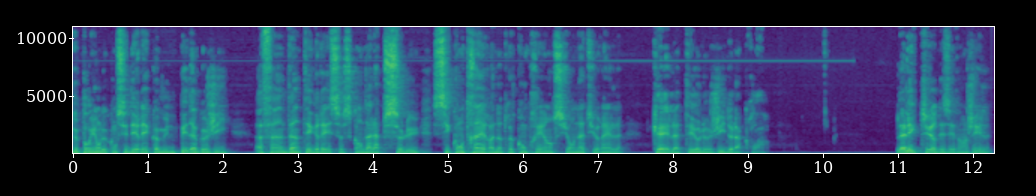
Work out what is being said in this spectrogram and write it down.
nous pourrions le considérer comme une pédagogie afin d'intégrer ce scandale absolu, si contraire à notre compréhension naturelle qu'est la théologie de la croix. La lecture des évangiles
